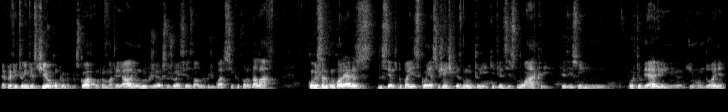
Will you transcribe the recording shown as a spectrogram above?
A prefeitura investiu, comprou um microscópio, comprou um material e um grupo de neurocirurgiões fez lá um grupo de 4, 5 e foram para lá. Conversando com colegas do centro do país, conheço gente que fez muito e que fez isso no Acre, fez isso em Porto Velho, em, em Rondônia.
